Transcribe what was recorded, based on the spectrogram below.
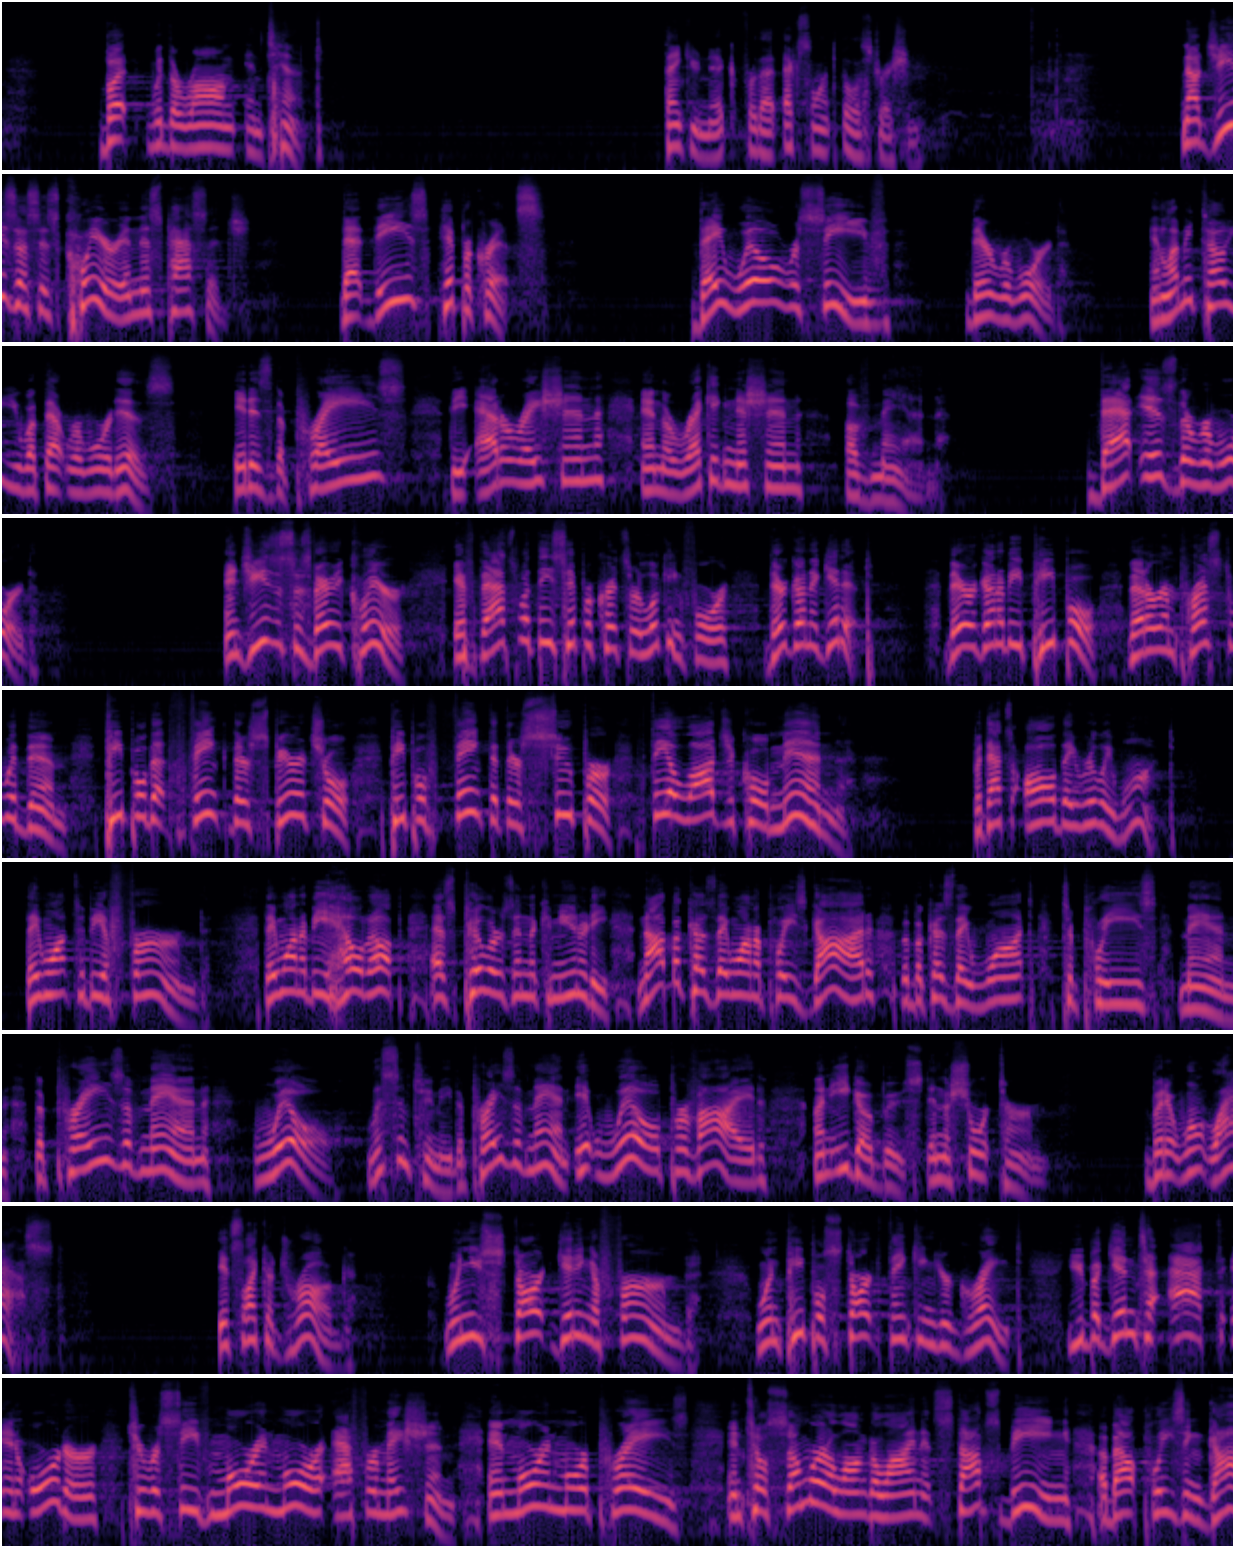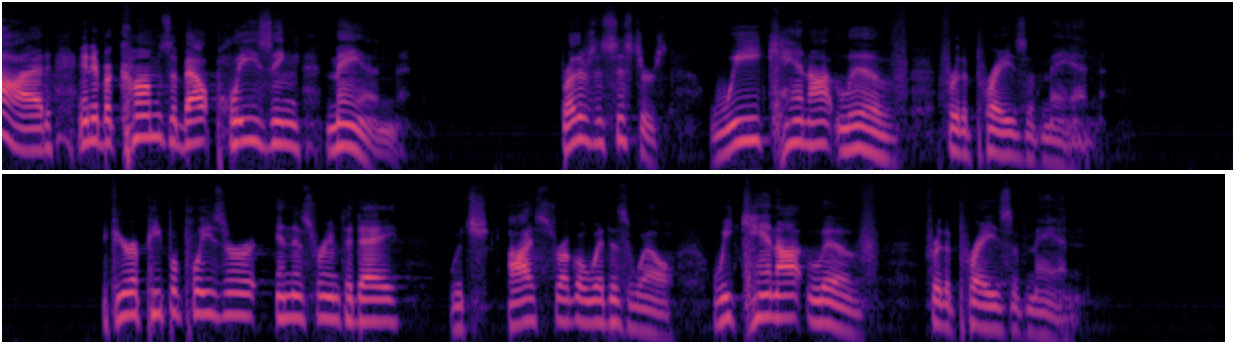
but with the wrong intent. Thank you, Nick, for that excellent illustration. Now, Jesus is clear in this passage that these hypocrites, they will receive their reward. And let me tell you what that reward is it is the praise, the adoration, and the recognition of man. That is the reward. And Jesus is very clear. If that's what these hypocrites are looking for, they're going to get it. There are going to be people that are impressed with them, people that think they're spiritual, people think that they're super theological men. But that's all they really want. They want to be affirmed. They want to be held up as pillars in the community, not because they want to please God, but because they want to please man. The praise of man will, listen to me, the praise of man, it will provide an ego boost in the short term, but it won't last. It's like a drug. When you start getting affirmed, when people start thinking you're great, you begin to act in order to receive more and more affirmation and more and more praise until somewhere along the line it stops being about pleasing God and it becomes about pleasing man. Brothers and sisters, we cannot live for the praise of man. If you're a people pleaser in this room today, which I struggle with as well, we cannot live for the praise of man.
